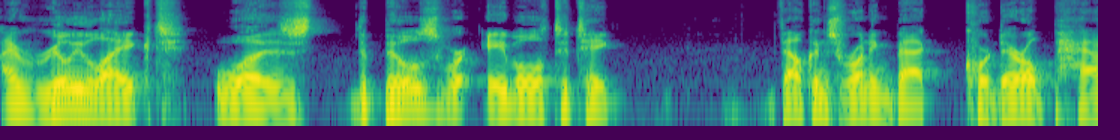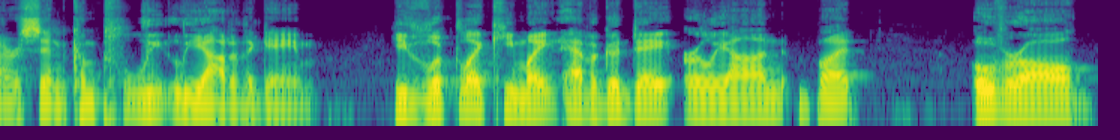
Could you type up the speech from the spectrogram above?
I really liked was the Bills were able to take Falcons running back Cordarrelle Patterson completely out of the game. He looked like he might have a good day early on, but overall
